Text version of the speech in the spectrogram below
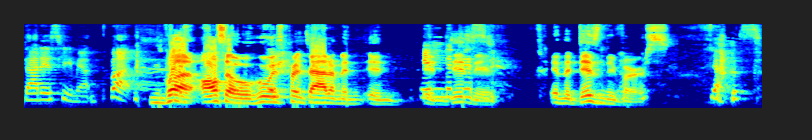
That is He Man. But But also, who is Prince Adam in in, in, in Disney Dis- in the Disney verse? yes.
